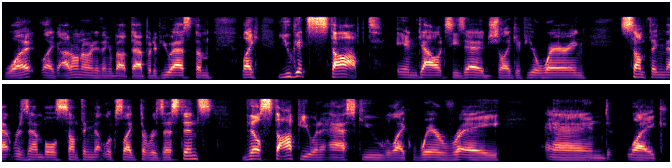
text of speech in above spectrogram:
What? Like I don't know anything about that." But if you ask them, like you get stopped in Galaxy's Edge, like if you're wearing something that resembles something that looks like the Resistance, they'll stop you and ask you like where Rey and like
